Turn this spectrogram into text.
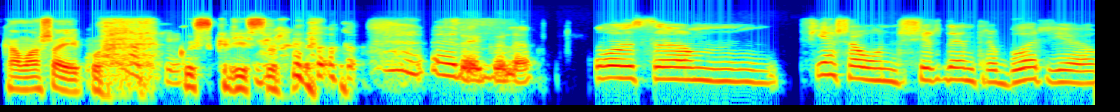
Cam așa e cu, okay. cu scrisul. În regulă. O să um, fie așa un șir de întrebări,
